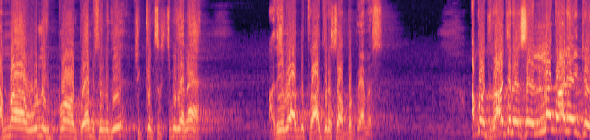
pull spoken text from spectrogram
நம்ம ஊரில் இப்போ ஃபேமஸ் என்னது? சிக்கன் சிக்ஸ்டி தானே? அதே போல் அங்கே திராட்சை ரசம் அப்போ ஃபேமஸ் அப்போ திராட்சை ரசம் எல்லாம் காலி ஆயிட்டு.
